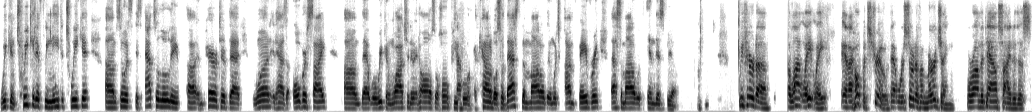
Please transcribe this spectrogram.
we can tweak it if we need to tweak it. Um, so it's it's absolutely uh, imperative that one it has oversight. Um, that where we can watch it and also hold people yeah. accountable. So that's the model in which I'm favoring. That's the model within this bill. We've heard uh, a lot lately and I hope it's true that we're sort of emerging. We're on the downside of this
